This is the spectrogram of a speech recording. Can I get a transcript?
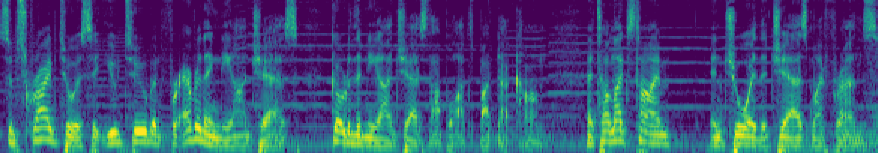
Subscribe to us at YouTube, and for everything Neon Jazz, go to the neonjazz.blogspot.com. Until next time, enjoy the jazz, my friends.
